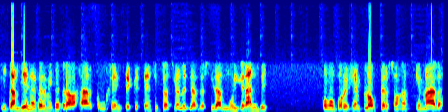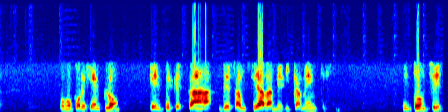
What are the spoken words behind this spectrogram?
Y también me permite trabajar con gente que está en situaciones de adversidad muy grandes, como por ejemplo personas quemadas, como por ejemplo gente que está desahuciada médicamente. Entonces,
